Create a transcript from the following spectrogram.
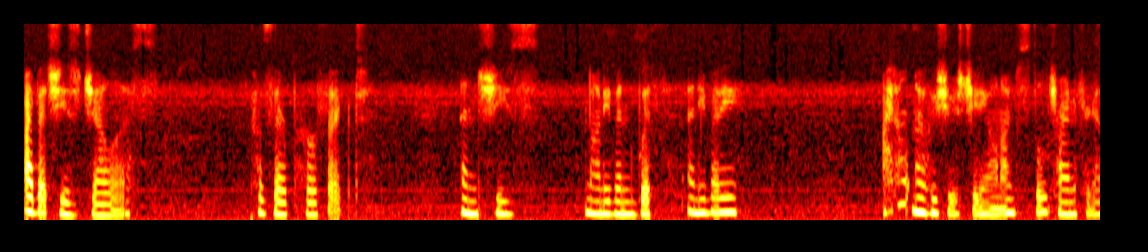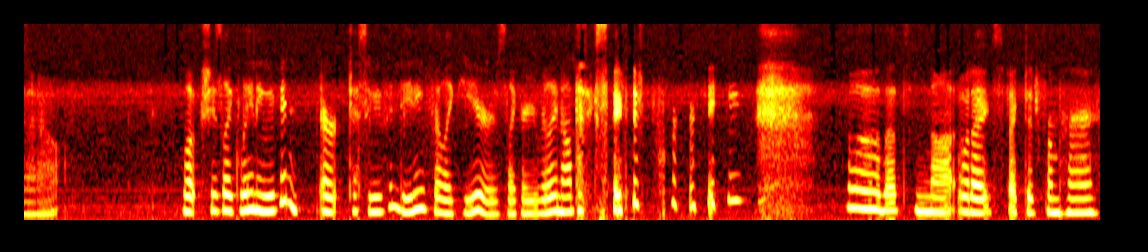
I bet she's jealous. Because they're perfect. And she's not even with anybody. I don't know who she was cheating on. I'm still trying to figure that out. Look, she's like, Lainey, we've been, or Jessie, we've been dating for like years. Like, are you really not that excited for me? oh, that's not what I expected from her.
